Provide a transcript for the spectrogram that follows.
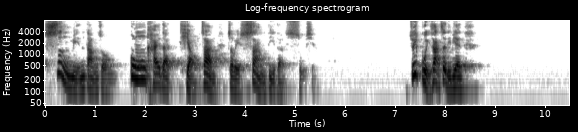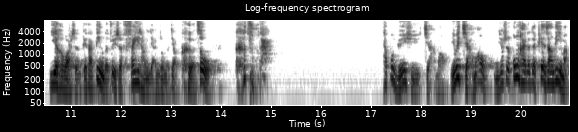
圣民当中公开的挑战这位上帝的属性。所以，诡诈这里边，耶和华神给他定的罪是非常严重的，叫可咒可诅的。他不允许假冒，因为假冒你就是公开的在骗上帝嘛，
